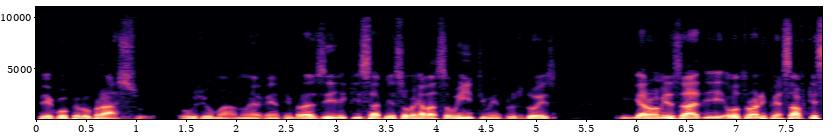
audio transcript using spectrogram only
pegou pelo braço o Gilmar num evento em Brasília e quis saber sobre a relação íntima entre os dois. E era uma amizade outrora impensável, porque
